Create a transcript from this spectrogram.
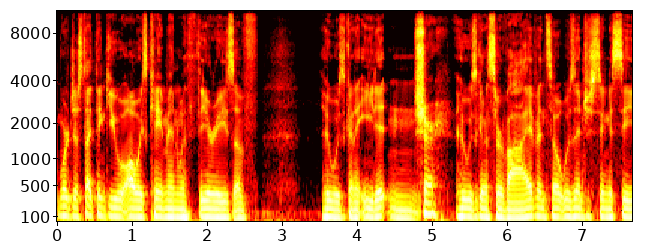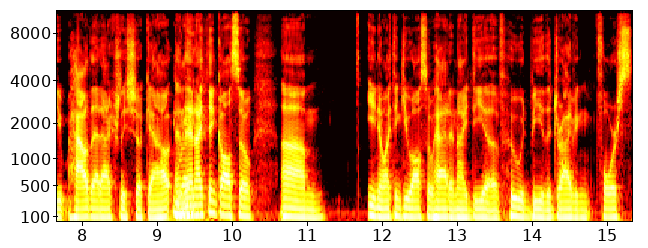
were just I think you always came in with theories of who was going to eat it and Sure. who was going to survive, and so it was interesting to see how that actually shook out. And then I think also, um, you know, I think you also had an idea of who would be the driving force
